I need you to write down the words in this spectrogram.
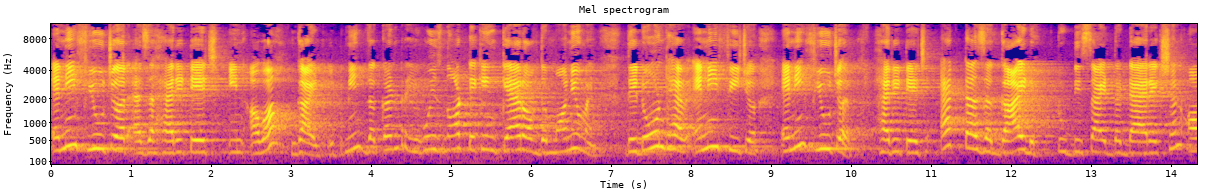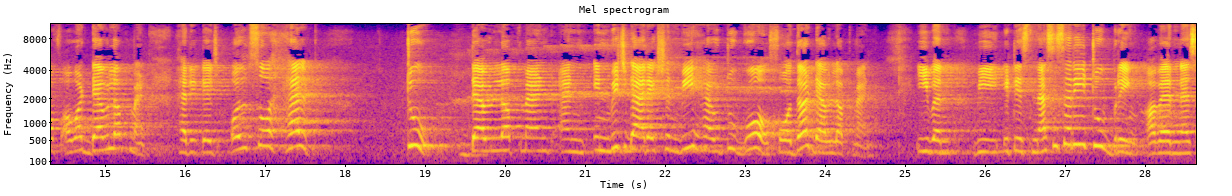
any future as a heritage in our guide it means the country who is not taking care of the monument they don't have any feature, any future. Heritage act as a guide to decide the direction of our development. Heritage also help to development and in which direction we have to go for the development. Even we it is necessary to bring awareness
